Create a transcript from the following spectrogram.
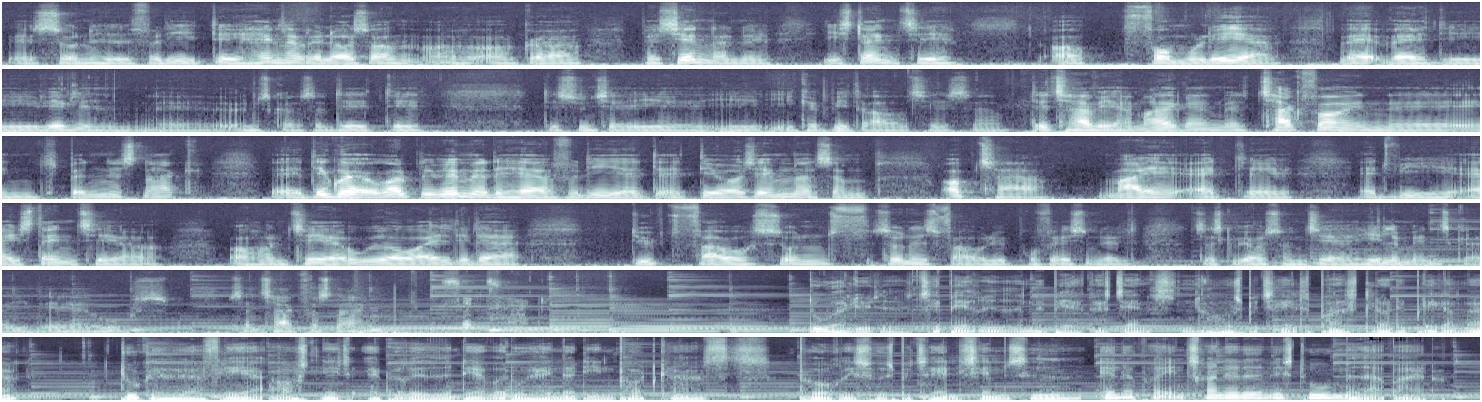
øh, sundhed, fordi det handler vel også om at, at gøre patienterne i stand til at formulere, hvad, hvad de i virkeligheden øh, ønsker. Så det, det, det synes jeg, I, I, I kan bidrage til. Så det tager vi meget gerne med. Tak for en, øh, en spændende snak. Øh, det kunne jeg jo godt blive ved med det her, fordi at, at det er også emner, som optager mig, at, øh, at vi er i stand til at, at håndtere ud over alt det der dybt fag, sund, sundhedsfagligt, professionelt, så skal vi også håndtere hele mennesker i det her hus. Så tak for snakken. Selv tak. Du har lyttet til Beriget med Per Christiansen og hospitalspræst Lotte Blikker Mørk. Du kan høre flere afsnit af Beriget der, hvor du henter dine podcasts, på Rigshospitalets hjemmeside eller på intranettet, hvis du er medarbejder.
